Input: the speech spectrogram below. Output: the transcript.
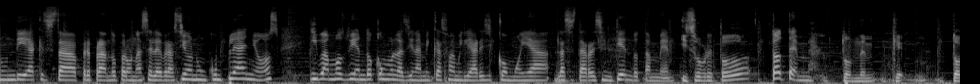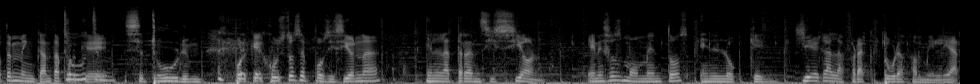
un día que se está preparando para una celebración, un cumpleaños, y vamos viendo como las dinámicas familiares y cómo ella las está resintiendo también. Y sobre todo, Totem. donde, que, Totem me encanta porque Totem. porque justo se posiciona en la transición, en esos momentos en lo que llega la fractura familiar.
